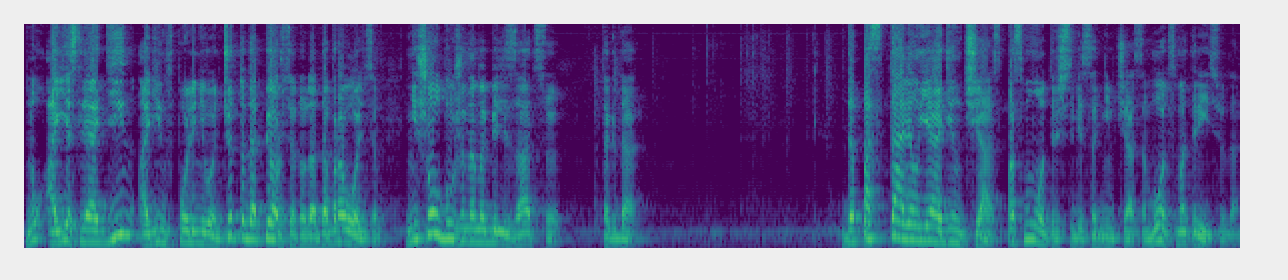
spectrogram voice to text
Ну, а если один, один в поле невольно, что тогда перся туда добровольцем? Не шел бы уже на мобилизацию тогда. Да поставил я один час, посмотришь себе с одним часом. Вот, смотри сюда.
